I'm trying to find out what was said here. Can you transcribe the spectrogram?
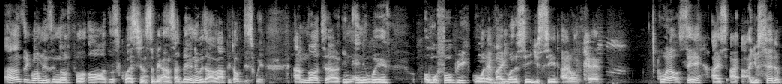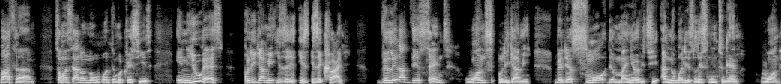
I don't think one minute is enough for all those questions to be answered. But anyways, I'll wrap it up this way. I'm not uh, in any way homophobic or whatever you want to say. You say it. I don't care. What I'll say, I, I- you said about um, someone said I don't know what democracy is. In US, polygamy is a is, is a crime. The Latter-day Saints wants polygamy, but they're small, they're minority, and nobody's listening to them. One.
